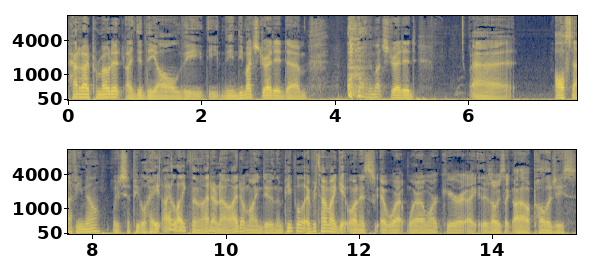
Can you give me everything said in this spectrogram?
how did I promote it? I did the all the the the, the much dreaded, um, the much dreaded. Uh, all staff email, which people hate. I like them. I don't know. I don't mind doing them. People every time I get one, it's at where, where I work here. I, there's always like, oh, apologies.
